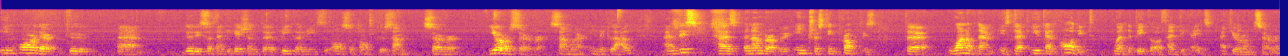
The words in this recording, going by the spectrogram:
in order to uh, do this authentication, the Pico needs to also talk to some server, your server, somewhere in the cloud. And this has a number of interesting properties. The, one of them is that you can audit when the Pico authenticates at your own server.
